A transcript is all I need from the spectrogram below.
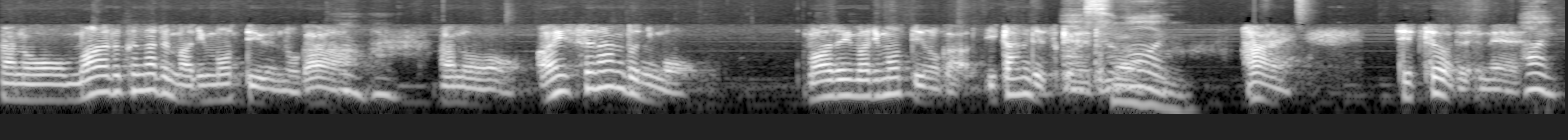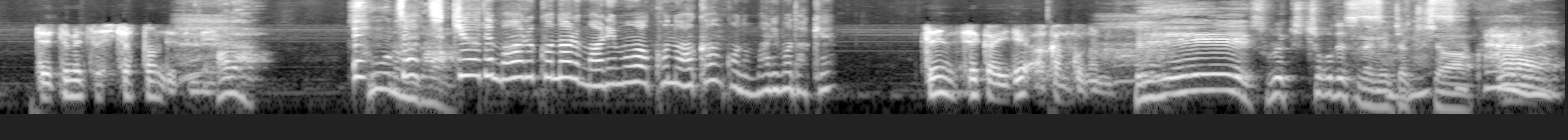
あの、丸くなるマリモっていうのうんが、あの、アイスランドにも丸いマリモっていうのがいたんですけれども、はい。実はですね、はい。絶滅しちゃったんですね。あらえじゃあ地球で丸くなるマリモはこの阿寒湖のマリモだけ？全世界であかんこのみ。ええそれ貴重ですねめちゃくちゃそれすごいはい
